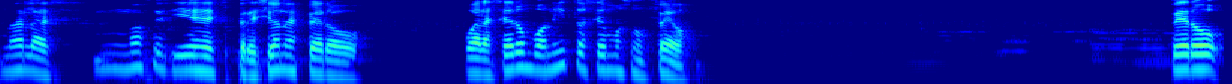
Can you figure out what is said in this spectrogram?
una las, no sé si es expresiones, pero por hacer un bonito hacemos un feo. Pero,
